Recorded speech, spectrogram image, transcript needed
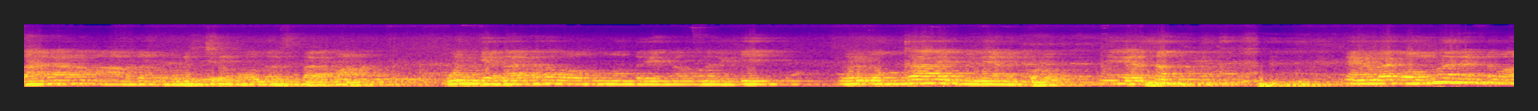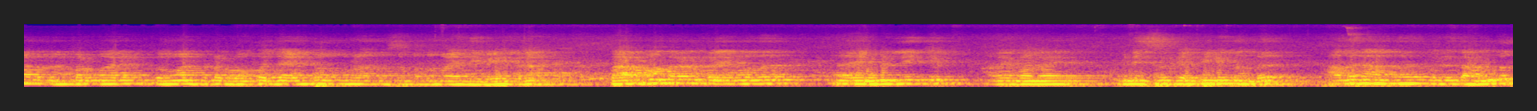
ധാരാളം ആളുകൾ ടൂറിസ്റ്റുകൾ പോകുന്ന സ്ഥലമാണ്. മുൻ ഗതാഗത വകുപ്പ് മന്ത്രി എന്നുള്ള നിലയ്ക്ക് ഒരു മുക്കാൽ എം എൽ എ ആണ് ഇപ്പോഴും ഞങ്ങളുടെ ഒന്ന് രണ്ട് വാർഡ് മെമ്പർമാരും ബഹുമാനപ്പെട്ട ബ്ലോക്ക് പഞ്ചായത്ത് നമ്മളത് സംബന്ധമായ നിവേദനം. കാരണം മാത്രമല്ല പറയുന്നത് എം എൽ എക്കും അതേപോലെ മിനിസ്റ്റർക്ക് എത്തിക്കുന്നുണ്ട്. അതിനകത്ത് ഒരു തള്ള്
